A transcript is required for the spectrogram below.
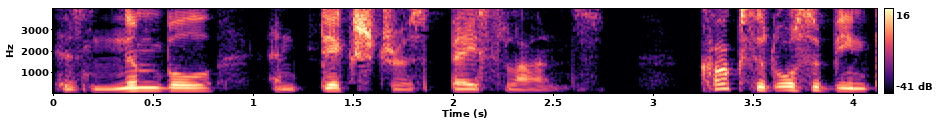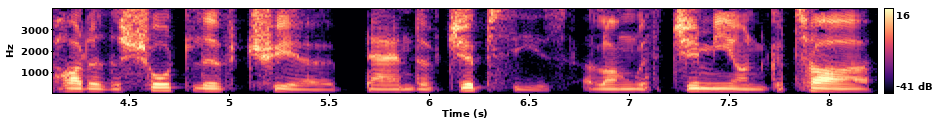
his nimble and dexterous bass lines. Cox had also been part of the short-lived trio Band of Gypsys, along with Jimi on guitar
